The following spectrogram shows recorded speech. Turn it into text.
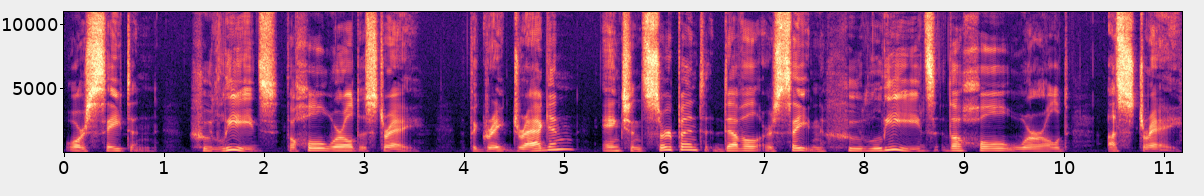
or Satan who leads the whole world astray. The great dragon, ancient serpent, devil, or Satan, who leads the whole world astray.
